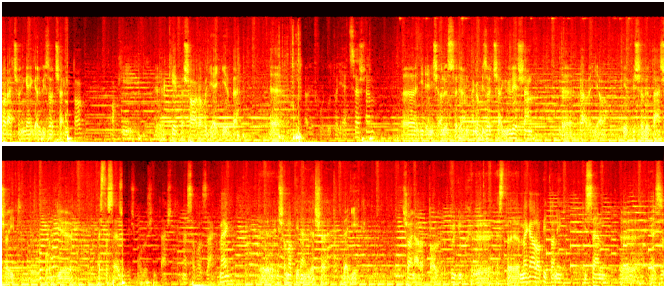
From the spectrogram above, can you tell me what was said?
Karácsonyi Gergely bizottsági tag, aki ö, képes arra, hogy egy évben ö, előfordult, hogy egyszer sem, ö, idén is először jelent meg a bizottsági ülésen, ö, rávegye a képviselőtársait, hogy ö, ezt a szerződésmódosítást ne szavazzák meg, és a napi rendre se vegyék. Sajnálattal tudjuk ezt megállapítani, hiszen ez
